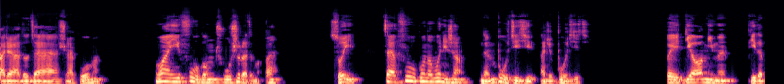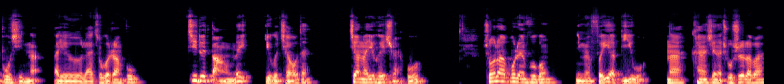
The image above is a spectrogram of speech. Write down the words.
大家都在甩锅嘛，万一复工出事了怎么办？所以在复工的问题上，能不积极那就不积极。被刁民们逼得不行了，那就来做个让步，既对党内有个交代，将来又可以甩锅。说了不能复工，你们非要逼我，那看现在出事了吧？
